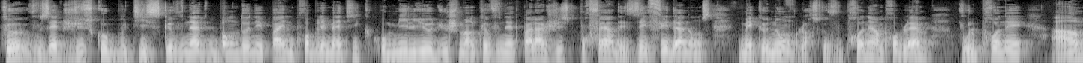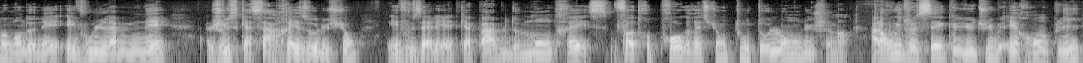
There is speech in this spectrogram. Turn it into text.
que vous êtes jusqu'au boutiste, que vous n'abandonnez pas une problématique au milieu du chemin, que vous n'êtes pas là juste pour faire des effets d'annonce, mais que non, lorsque vous prenez un problème, vous le prenez à un moment donné et vous l'amenez jusqu'à sa résolution et vous allez être capable de montrer votre progression tout au long du chemin. Alors oui, je sais que YouTube est rempli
